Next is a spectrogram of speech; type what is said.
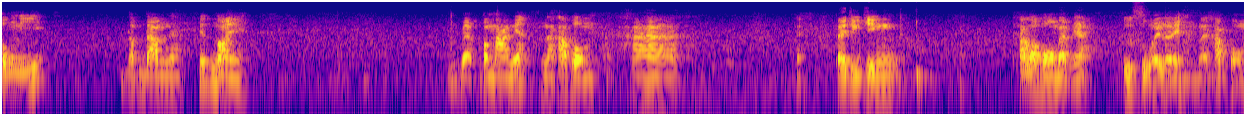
ตรงนี้ดำๆเนี่ยนิดหน่อย แบบประมาณเนี้ยนะครับผมอ่าแต่จริงๆ ถ้าเรามองแบบเนี้ยคือสวยเลยนะครับผม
